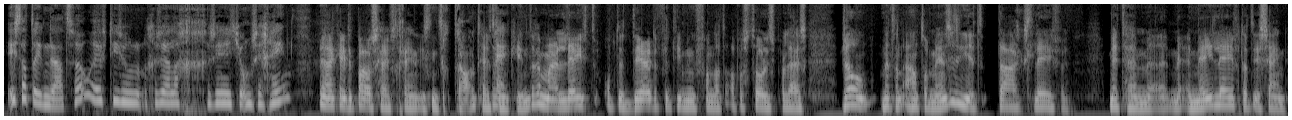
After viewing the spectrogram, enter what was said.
Is dat inderdaad zo? Heeft hij zo'n gezellig gezinnetje om zich heen? Ja, kijk, de paus heeft geen, is niet getrouwd, heeft geen kinderen... maar leeft op de derde verdieping van het apostolisch paleis... wel met een aantal mensen die het dagelijks leven met hem uh, meeleven. Dat is zijn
